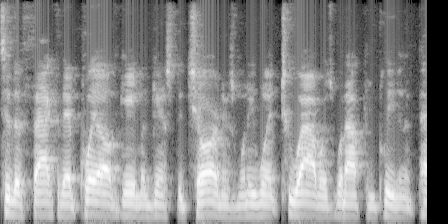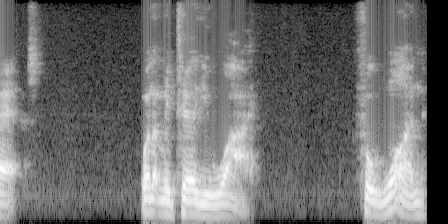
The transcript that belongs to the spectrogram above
to the fact of that playoff game against the Chargers when he went two hours without completing a pass. Well, let me tell you why. For one,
